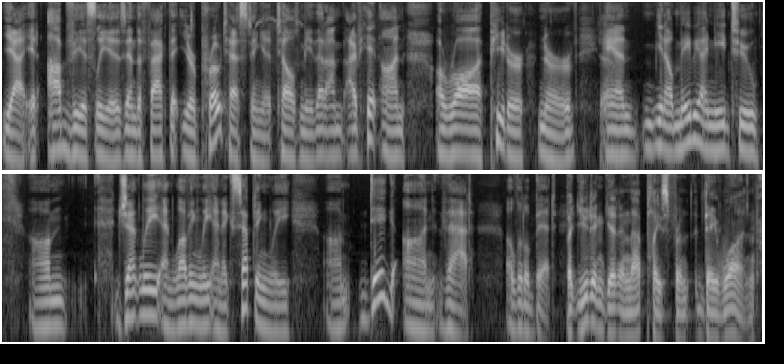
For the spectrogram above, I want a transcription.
yeah, it obviously is, and the fact that you're protesting it tells me that I'm I've hit on a raw Peter nerve, and you know maybe I need to um, gently and lovingly and acceptingly um, dig on that a little bit. But you didn't get in that place from day one.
